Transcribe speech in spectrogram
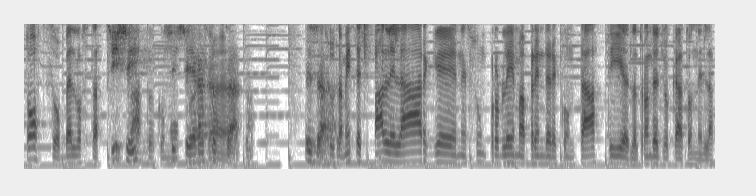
tozzo, bello stazzato. Sì, sì, comunque, sì, sì era cioè, stazzato. Esatto. Assolutamente spalle larghe, nessun problema a prendere contatti, d'altronde ha giocato nella,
